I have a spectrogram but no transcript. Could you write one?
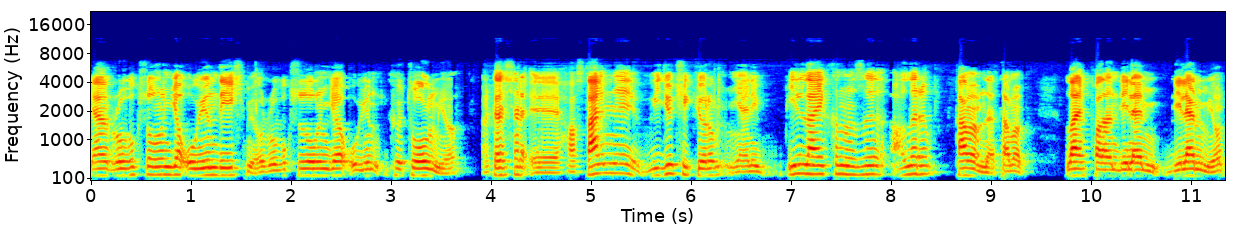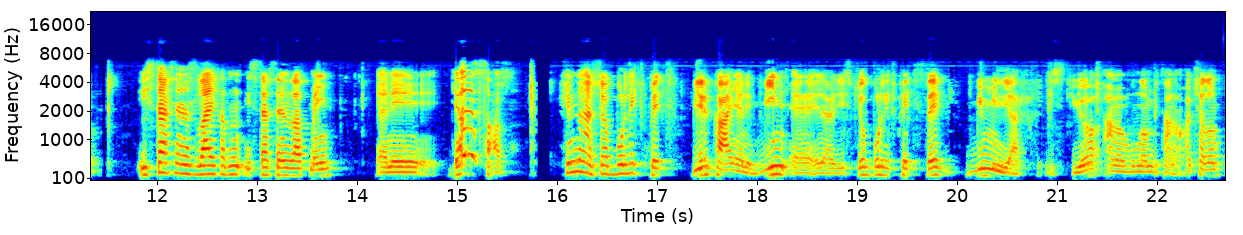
yani Robux olunca oyun değişmiyor. Robux'suz olunca oyun kötü olmuyor. Arkadaşlar e, hasta halimle video çekiyorum. Yani bir like'ınızı alırım. Tamam da tamam. Like falan dilen, dilenmiyor. İsterseniz like atın, isterseniz atmayın. Yani canı sağ olsun. Şimdi arkadaşlar buradaki pet 1k yani 1000 e, enerji istiyor. Buradaki pet ise 1 milyar istiyor. Hemen bundan bir tane açalım.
